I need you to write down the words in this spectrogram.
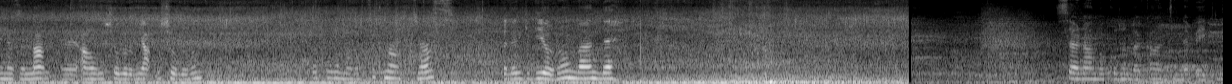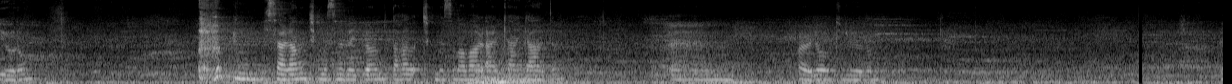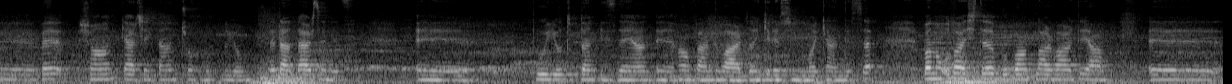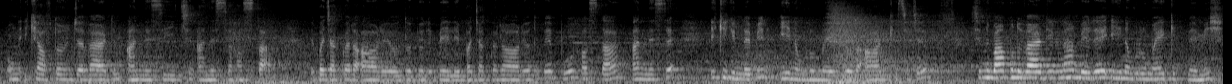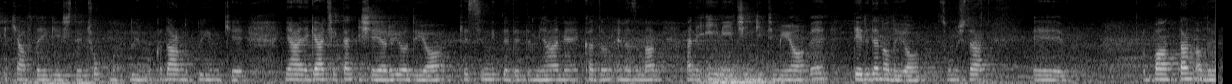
En azından e, almış olurum, yapmış olurum. Bakalım artık ne yapacağız. Böyle gidiyorum ben de. Serran okulunda kantinde bekliyorum. Serra'nın çıkmasını bekliyorum. Daha çıkmasına var erken geldim. Ee, öyle oturuyorum. Ee, ve şu an gerçekten çok mutluyum. Neden derseniz ee, bu YouTube'dan izleyen e, hanımefendi vardı. Giresunlu kendisi. Bana ulaştı. Bu bantlar vardı ya. ee, onu iki hafta önce verdim annesi için. Annesi hasta. E, bacakları ağrıyordu. Böyle beli, bacakları ağrıyordu. Ve bu hasta annesi iki günde bir iğne vurulmaya gidiyordu ağrı kesici. Şimdi ben bunu verdiğimden beri iğne vurulmaya gitmemiş. İki haftayı geçti. Çok mutluyum. O kadar mutluyum ki. Yani gerçekten işe yarıyor diyor. Kesinlikle dedim. Yani kadın en azından hani iğne için gitmiyor ve deriden alıyor. Sonuçta e, banttan alıyor.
